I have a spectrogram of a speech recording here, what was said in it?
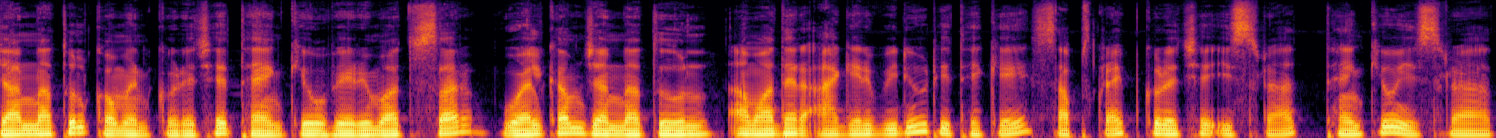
জান্নাতুল কমেন্ট করেছে thank you very much sir welcome Jannatul. আমাদের আগের ভিডিওটি থেকে সাবস্ক্রাইব করেছে Israt. Thank you Israt.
